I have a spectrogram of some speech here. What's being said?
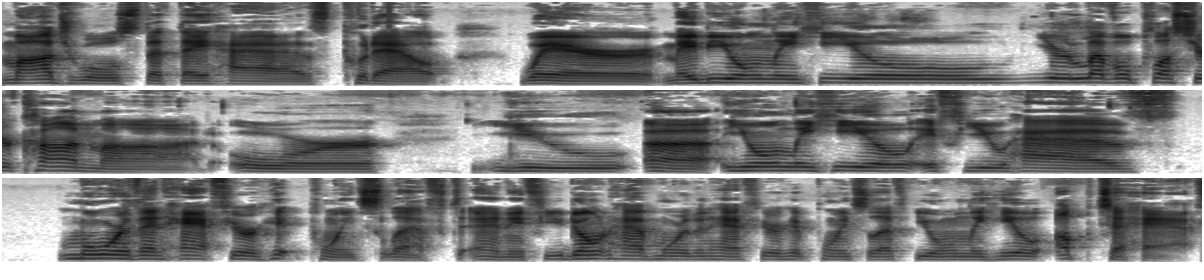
modules that they have put out where maybe you only heal your level plus your con mod or you uh, you only heal if you have more than half your hit points left and if you don't have more than half your hit points left you only heal up to half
